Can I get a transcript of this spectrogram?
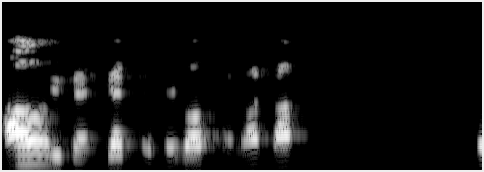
how you can get the people in Russia to.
